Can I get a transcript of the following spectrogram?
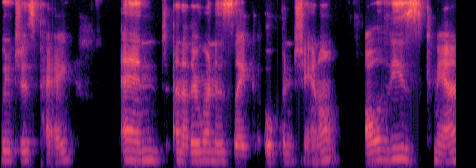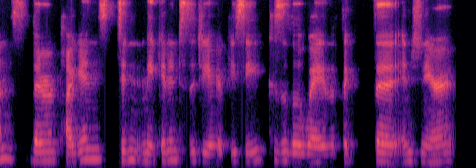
which is pay, and another one is like open channel. All of these commands that are in plugins didn't make it into the gRPC because of the way that the, the engineer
